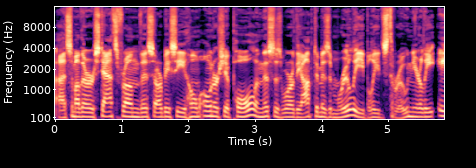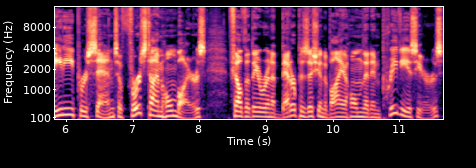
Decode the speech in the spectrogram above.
Uh, some other stats from this RBC home ownership poll, and this is where the optimism really bleeds through. Nearly 80% of first time homebuyers felt that they were in a better position to buy a home than in previous years.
